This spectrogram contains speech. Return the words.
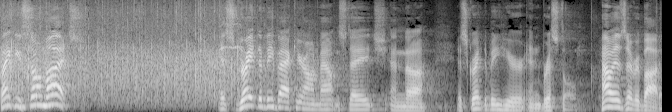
Thank you so much. It's great to be back here on Mountain Stage, and uh, it's great to be here in Bristol. How is everybody?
